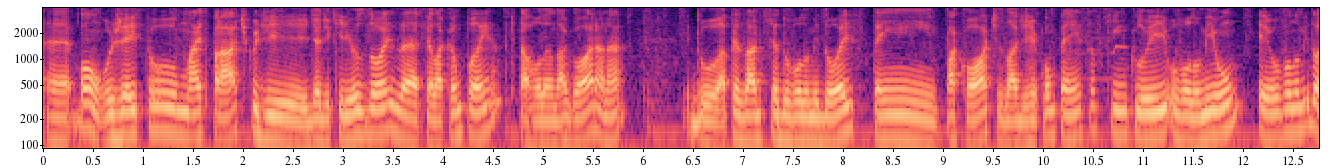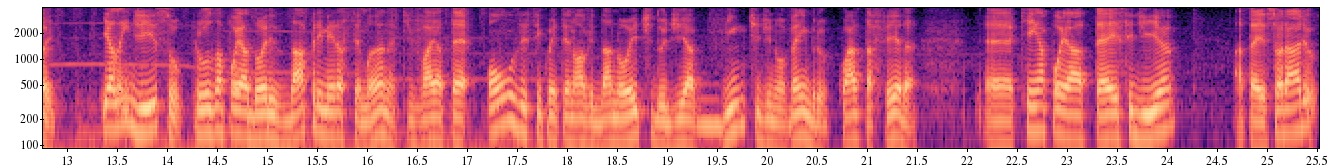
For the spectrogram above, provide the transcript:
É, bom, o jeito mais prático de, de adquirir os dois é pela campanha, que tá rolando agora, né? Do, apesar de ser do volume 2, tem pacotes lá de recompensas que inclui o volume 1 e o volume 2. E além disso, para os apoiadores da primeira semana, que vai até 11h59 da noite do dia 20 de novembro, quarta-feira, é, quem apoiar até esse dia, até esse horário,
